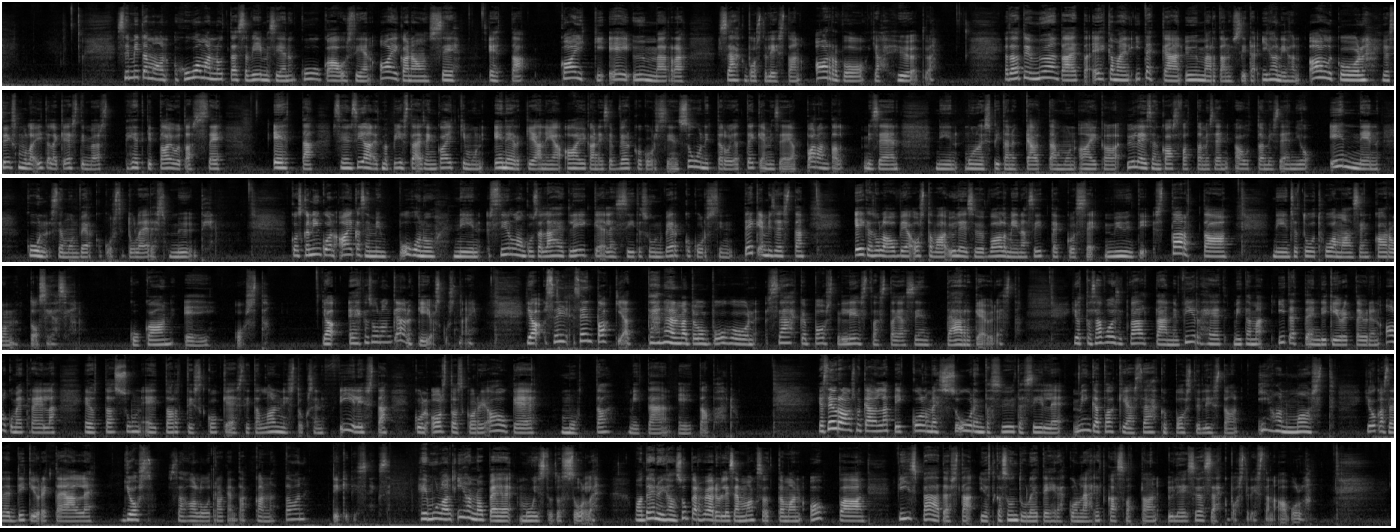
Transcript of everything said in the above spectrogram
Se, mitä mä oon huomannut tässä viimeisien kuukausien aikana, on se, että kaikki ei ymmärrä sähköpostilistan arvoa ja hyötyä. Ja täytyy myöntää, että ehkä mä en itekään ymmärtänyt sitä ihan ihan alkuun, ja siksi mulla itsellä kesti myös hetki tajuta se, että sen sijaan, että mä pistäisin kaikki mun energiani ja aikani sen verkkokurssien suunnitteluun ja tekemiseen ja parantamiseen, niin mun olisi pitänyt käyttää mun aikaa yleisön kasvattamisen auttamiseen jo ennen kun se mun verkkokurssi tulee edes myyntiin. Koska niin kuin on aikaisemmin puhunut, niin silloin kun sä lähet liikkeelle siitä sun verkkokurssin tekemisestä, eikä sulla ole vielä ostavaa yleisöä valmiina sitten, kun se myynti starttaa, niin sä tuut huomaan sen karun tosiasian. Kukaan ei osta. Ja ehkä sulla on käynytkin joskus näin. Ja se, sen takia tänään mä tuun puhuun sähköpostilistasta ja sen tärkeydestä jotta sä voisit välttää ne virheet, mitä mä itse tein digiyrittäjyyden alkumetreillä, ja jotta sun ei tarttis kokea sitä lannistuksen fiilistä, kun ostoskori aukee, mutta mitään ei tapahdu. Ja seuraavaksi mä käyn läpi kolme suurinta syytä sille, minkä takia sähköpostilista on ihan must jokaiselle digiyrittäjälle, jos sä haluat rakentaa kannattavan digibisneksen. Hei, mulla on ihan nopea muistutus sulle. Mä oon tehnyt ihan superhyödyllisen maksuttoman oppaan viisi päätöstä, jotka sun tulee tehdä, kun lähdet kasvattaan yleisöä sähköpostilistan avulla.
